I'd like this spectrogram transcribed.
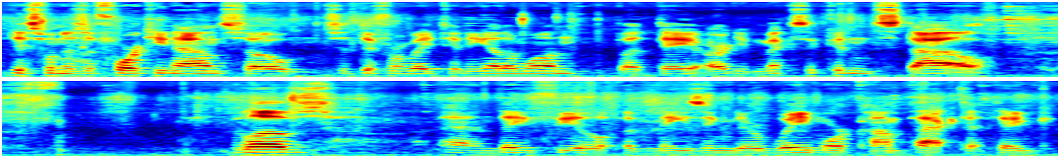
this one is a 14 ounce, so it's a different weight than the other one, but they are the Mexican style gloves, and they feel amazing. They're way more compact, I think,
